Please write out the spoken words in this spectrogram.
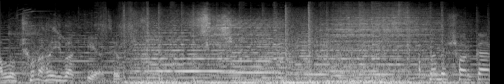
আলোচনারই বা কি আছে। আপনাদের সরকার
